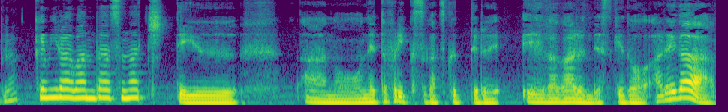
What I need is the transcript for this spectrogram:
ブラックミラーバンダースナッチっていうあのネットフリックスが作ってる映画があるんですけどあれが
